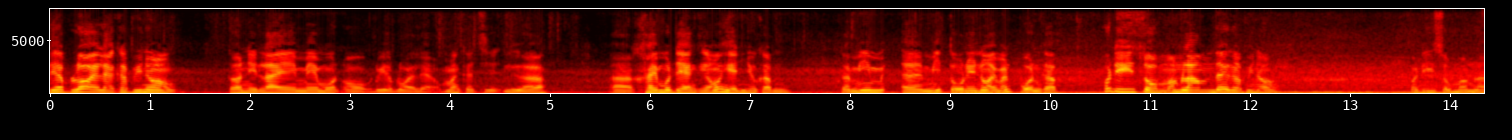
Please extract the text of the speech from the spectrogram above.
เรียบร้อยแล้วครับพี่น้อง ตอนนี้ไล่เมมดออกเรียบร้อยแล้ว มันก็จะเหลืออไข่มดแดงที่เราเห็นอยู่ครับก็มีเอ่อมีตัวน้อยมันปนครับ พอดีสมมำลำเด้ครับพี่น้อง พอดีสมมำล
